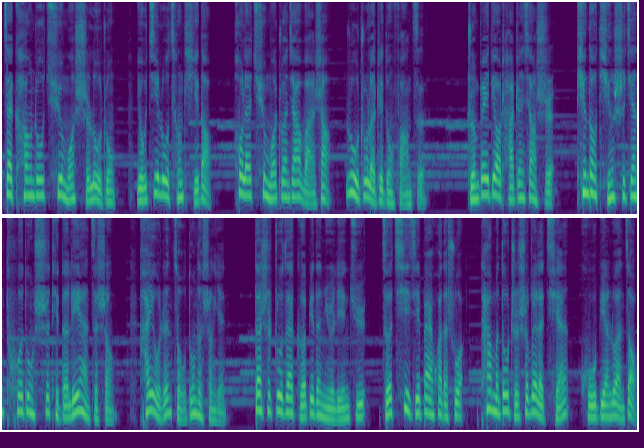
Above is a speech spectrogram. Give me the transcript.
在《康州驱魔实录》中有记录，曾提到，后来驱魔专家晚上入住了这栋房子，准备调查真相时，听到停尸间拖动尸体的链子声，还有人走动的声音。但是住在隔壁的女邻居则气急败坏地说。他们都只是为了钱胡编乱造，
